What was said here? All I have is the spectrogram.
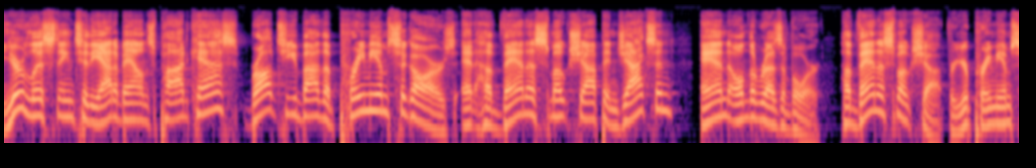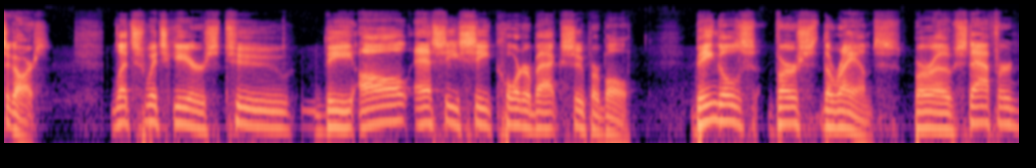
You're listening to the Out of Bounds podcast brought to you by the premium cigars at Havana Smoke Shop in Jackson and on the reservoir. Havana Smoke Shop for your premium cigars. Let's switch gears to the all SEC quarterback Super Bowl. Bengals versus the Rams. Burrow Stafford,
